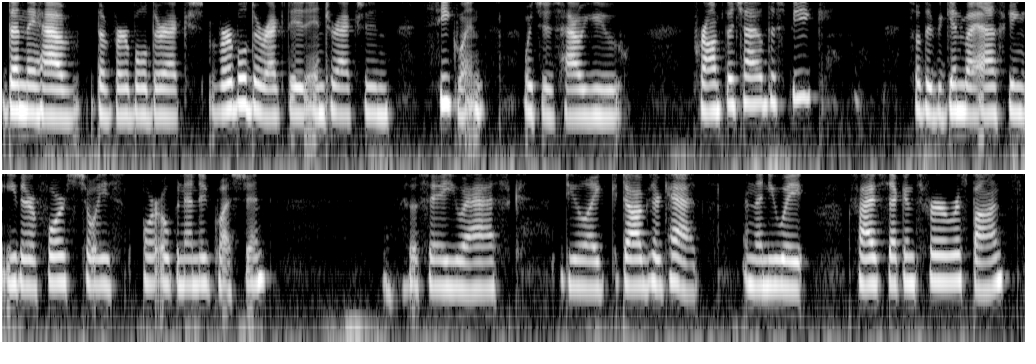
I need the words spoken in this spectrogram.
then they have the verbal direct, verbal directed interaction sequence, which is how you prompt the child to speak. So they begin by asking either a forced choice or open ended question. Mm-hmm. So, say you ask, Do you like dogs or cats? And then you wait five seconds for a response.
